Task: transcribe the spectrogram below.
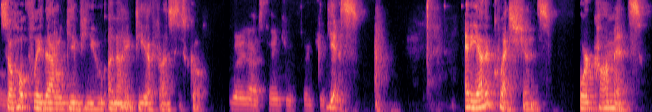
So hopefully that'll give you an idea, Francisco. Very nice. Thank you. Thank you. Yes. Any other questions or comments?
